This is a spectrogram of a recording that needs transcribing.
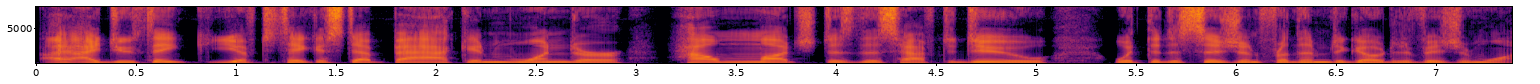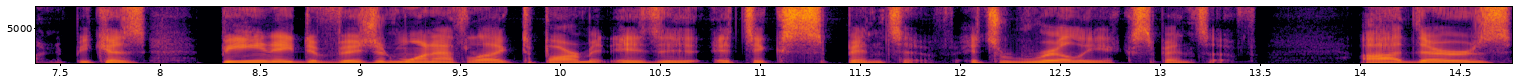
I, I do think you have to take a step back and wonder how much does this have to do with the decision for them to go to Division One? Because being a Division One athletic department is it's expensive. It's really expensive. Uh, there's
